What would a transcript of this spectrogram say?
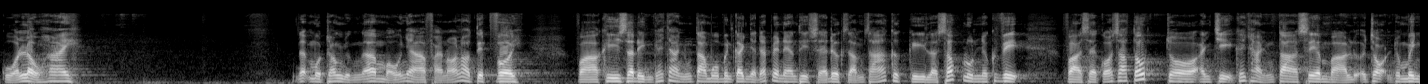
của lầu 2 Đấy, một trong những uh, mẫu nhà phải nói là tuyệt vời. Và khi gia đình khách hàng chúng ta mua bên kênh nhà đất bên em thì sẽ được giảm giá cực kỳ là sốc luôn nha quý vị. Và sẽ có giá tốt cho anh chị khách hàng chúng ta xem và lựa chọn cho mình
